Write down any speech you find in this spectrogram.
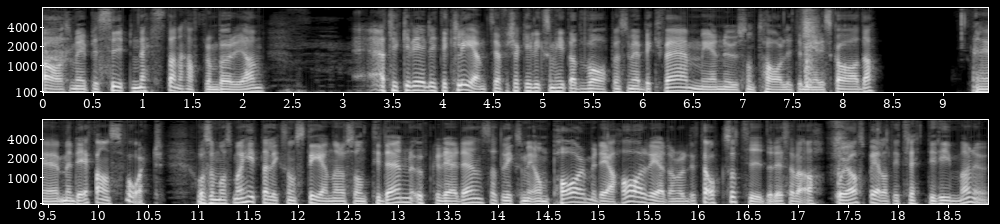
ja, som jag i princip nästan har haft från början. Jag tycker det är lite klent så jag försöker liksom hitta ett vapen som jag är bekväm med nu som tar lite mer i skada. Eh, men det är fan svårt. Och så måste man hitta liksom stenar och sånt till den uppgradera den så att det liksom är on par med det jag har redan och det tar också tid. Och, det är så här, ah, och jag har spelat i 30 timmar nu.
